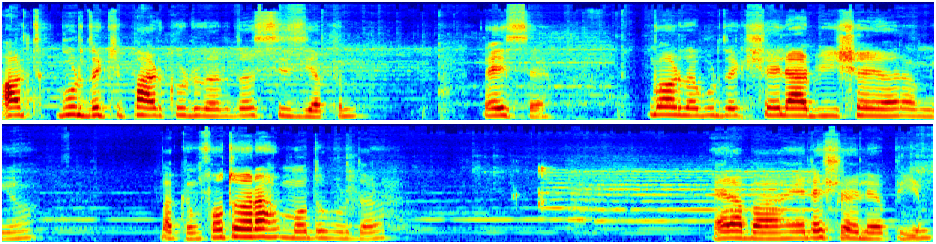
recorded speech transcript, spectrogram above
Artık buradaki parkurları da siz yapın. Neyse. Bu arada buradaki şeyler bir işe yaramıyor. Bakın fotoğraf modu burada. Merhaba. Hele şöyle yapayım.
